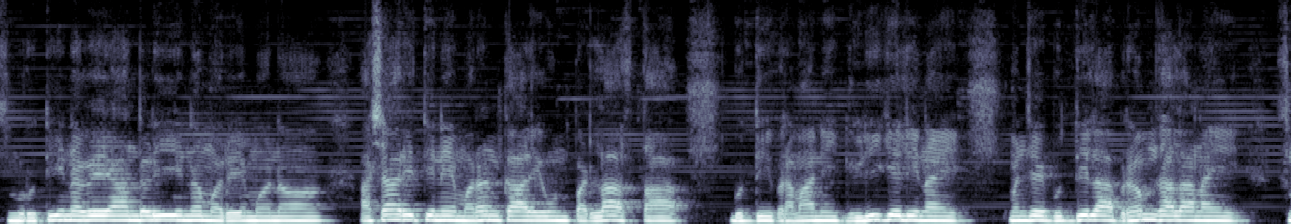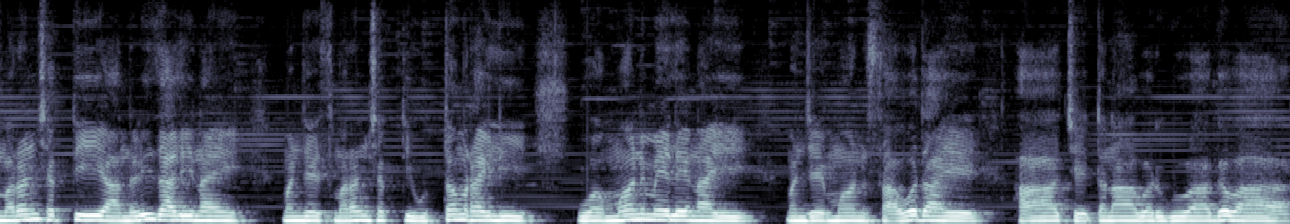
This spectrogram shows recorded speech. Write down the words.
स्मृती नवे आंधळी न मरे मन. अशा रीतीने मरणकाळ येऊन पडला असता बुद्धी भ्रमाने गिळी गेली नाही म्हणजे बुद्धीला भ्रम झाला नाही स्मरणशक्ती ही आंधळी झाली नाही म्हणजे स्मरणशक्ती उत्तम राहिली व मन मेले नाही म्हणजे मन सावध आहे हा चेतना वर्गु आगवा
